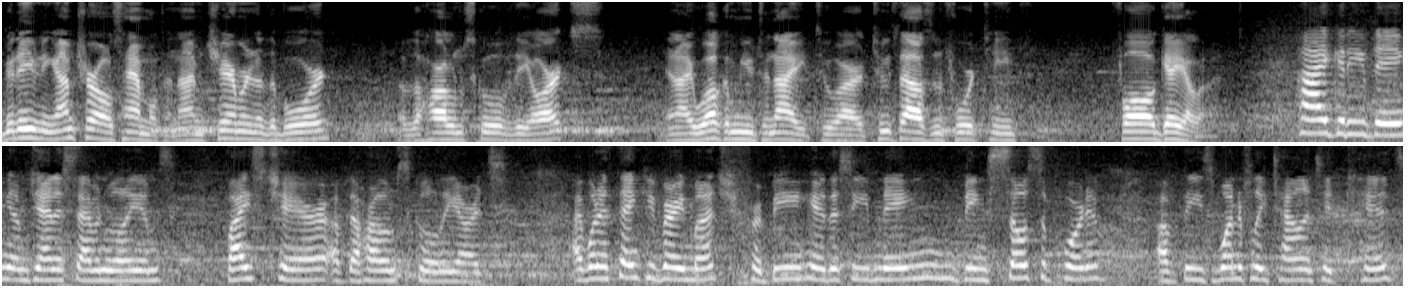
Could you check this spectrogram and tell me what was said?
Good evening. I'm Charles Hamilton. I'm chairman of the board of the Harlem School of the Arts, and I welcome you tonight to our 2014 Fall Gala. Hi, good evening. I'm Janice Savin Williams, Vice Chair of the Harlem School of the Arts. I want to thank you very much for being here this evening, being so supportive of these wonderfully talented kids.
